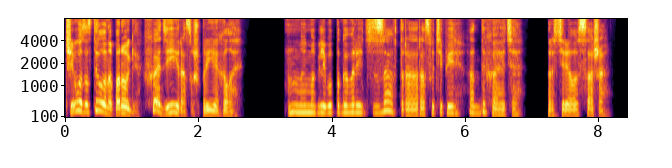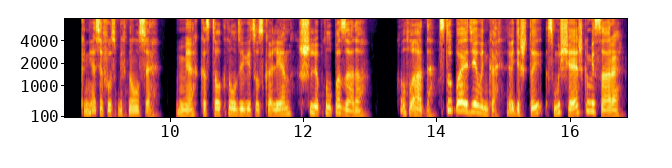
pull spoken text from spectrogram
«Чего застыла на пороге? Входи, раз уж приехала». «Мы могли бы поговорить завтра, раз вы теперь отдыхаете», — растерялась Саша. Князев усмехнулся, мягко столкнул девицу с колен, шлепнул по заду. «Ладно, ступай, девонька, видишь, ты смущаешь комиссара».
